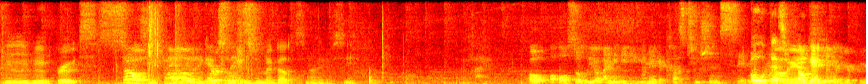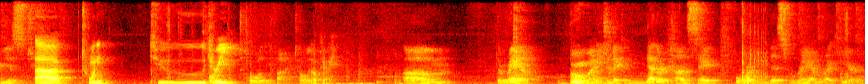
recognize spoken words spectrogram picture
Mm-hmm. Brutes. So, I think I um, think I have first potions things. in my belt, so now I just see. Oh, also, Leo, I need you to make a constitution saving. Oh, that's at right. Okay. of your previous Uh, 22, 3. Totally fine. Totally Okay. fine. Um, the ram. Boom. I need you to make another con save for this ram right here.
